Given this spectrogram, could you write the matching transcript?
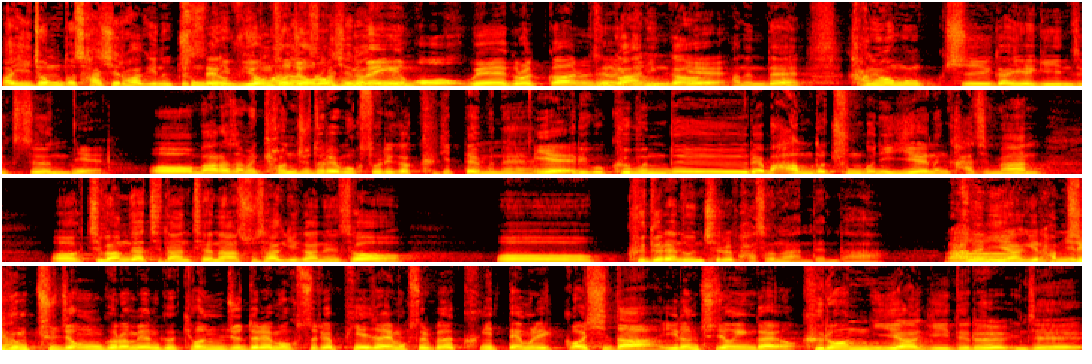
아, 이 정도 사실 확인은 예. 충분히. 위험한 정서적으로 사실 분명히 확인은 어왜 그럴까 하는 된 생각이 아닌가 예. 하는데 강영욱 씨가 얘기인즉슨 예. 어, 말하자면 견주들의 목소리가 크기 때문에 예. 그리고 그분들의 마음도 충분히 이해는 가지만 어, 지방자치단체나 수사기관에서 어, 그들의 눈치를 봐서는 안 된다 라는 아, 이야기를 합니다. 지금 추정은 그러면 그 견주들의 목소리가 피해자의 목소리보다 크기 때문일 것이다 이런 추정인가요? 그런 이야기들을 이제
